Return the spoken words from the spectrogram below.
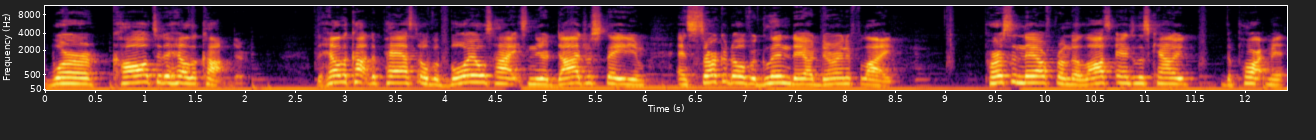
were called to the helicopter. The helicopter passed over Boyles Heights near Dodger Stadium and circled over Glendale during the flight. Personnel from the Los Angeles County Department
